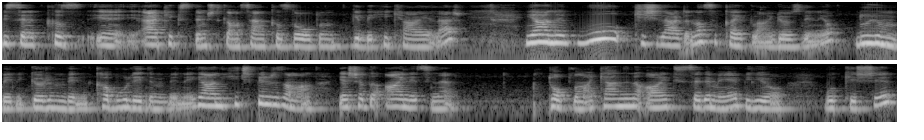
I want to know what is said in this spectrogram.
biz seni kız erkek istemiştik ama sen kız doğdun gibi hikayeler. Yani bu kişilerde nasıl kayıplar gözleniyor? Duyun beni, görün beni, kabul edin beni. Yani hiçbir zaman yaşadığı ailesine, topluma kendine ait hissedemeyebiliyor bu kişi.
